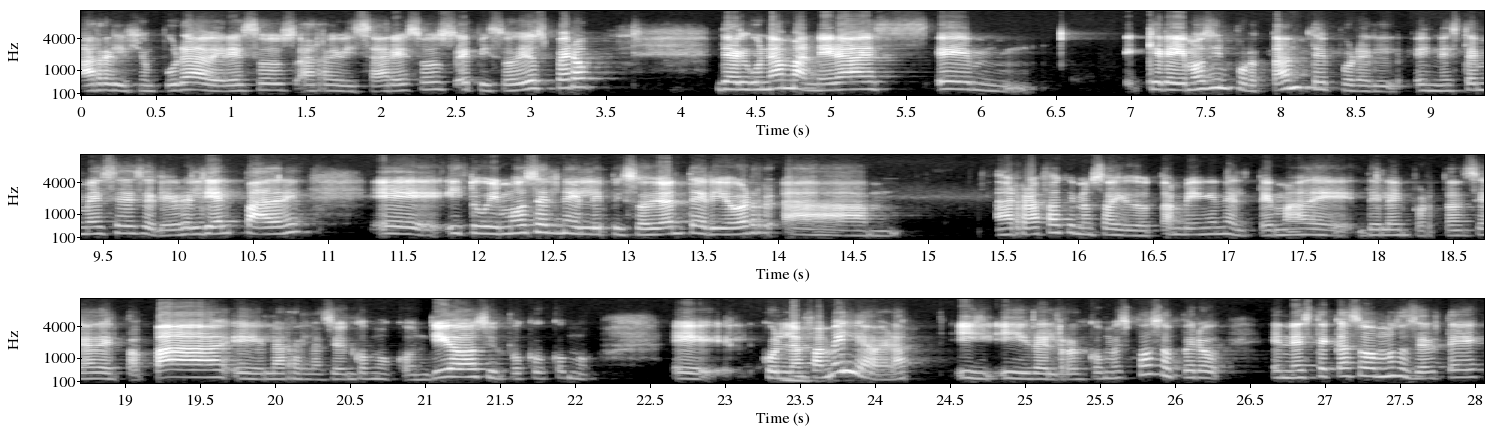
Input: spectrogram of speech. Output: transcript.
a Religión Pura a ver esos, a revisar esos episodios, pero de alguna manera es, em, creemos importante, por el, en este mes se celebra el Día del Padre, eh, y tuvimos en el episodio anterior a, Rafa que nos ayudó también en el tema de, la importancia del papá, eh, la relación como con Dios y un poco como eh, con la familia, ¿verdad? Y, del rol como esposo, pero en este caso vamos a hacerte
